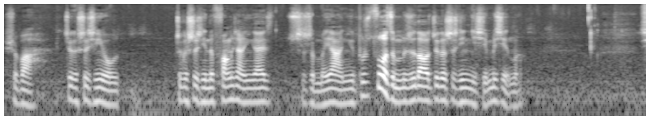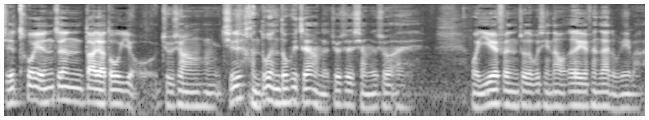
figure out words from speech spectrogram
是吧？这个事情有这个事情的方向应该是什么样？你不做怎么知道这个事情你行不行呢？其实拖延症大家都有，就像其实很多人都会这样的，就是想着说，哎，我一月份做的不行，那我二月份再努力吧，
